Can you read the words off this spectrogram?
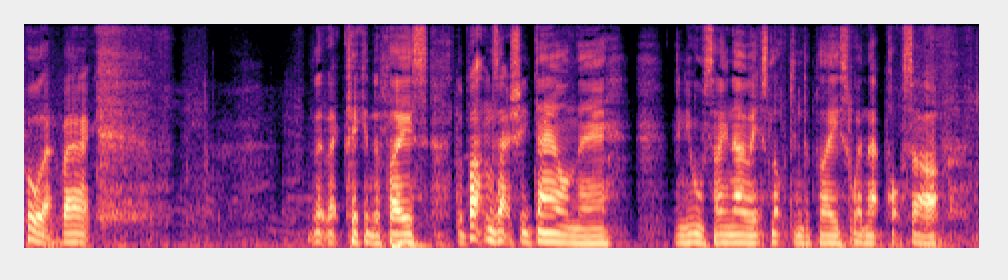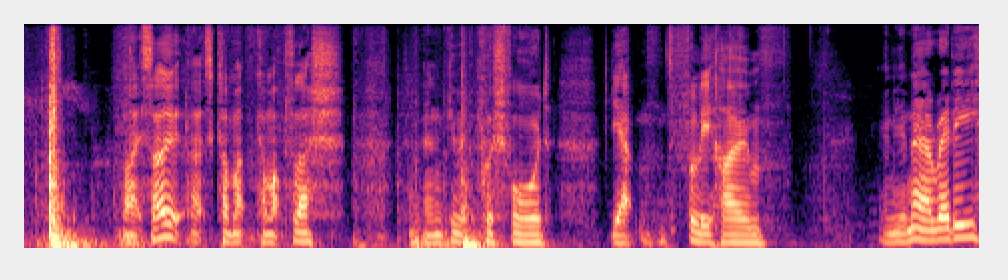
Pull that back. Let that click into place. The button's actually down there and you also know it's locked into place when that pops up. Like so. That's come up come up flush. And give it a push forward. Yeah fully home and you're now ready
